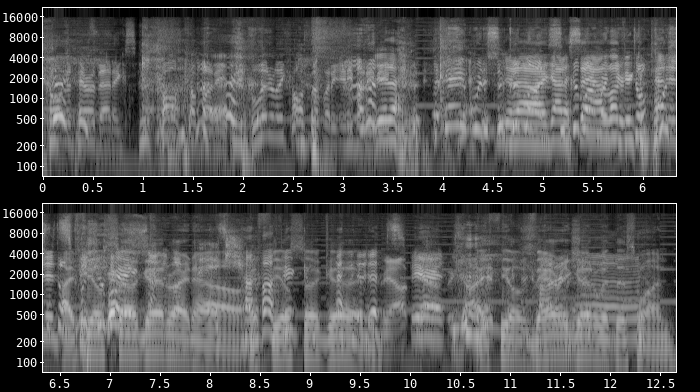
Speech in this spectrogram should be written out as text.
Call the paramedics. Call somebody. Literally call somebody. Anybody. You know, Okay, we're just a you good know, line. I gotta say, line I right love here. your Don't competitive I feel so good right now. I feel so good. Yep, yep, Spirit. we got I feel very good with this one.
